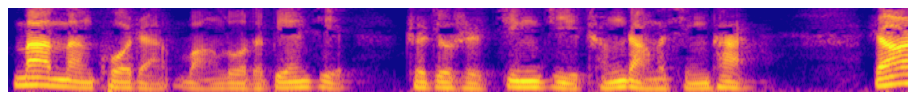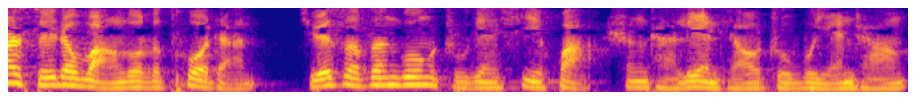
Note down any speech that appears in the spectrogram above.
慢慢扩展网络的边界。这就是经济成长的形态。然而，随着网络的拓展，角色分工逐渐细化，生产链条逐步延长，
